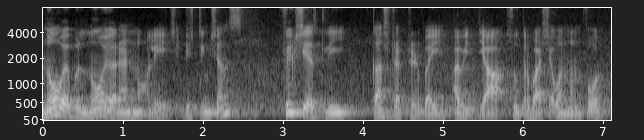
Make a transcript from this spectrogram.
knowable, knower, and knowledge, distinctions fictiously constructed by avidya. Sutra Bhashya 114.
